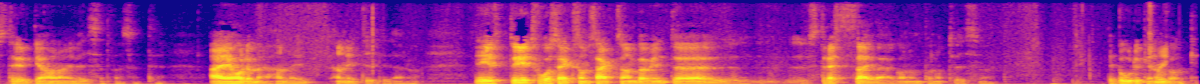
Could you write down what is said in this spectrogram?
styrka har han ju visat. va, Så att, eh, nej, jag håller med. Han är, han är tidig där. Det är ju det är 2-6 som sagt så han behöver inte eh, stressa iväg honom på något vis. Det borde kunna Nej. funka.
